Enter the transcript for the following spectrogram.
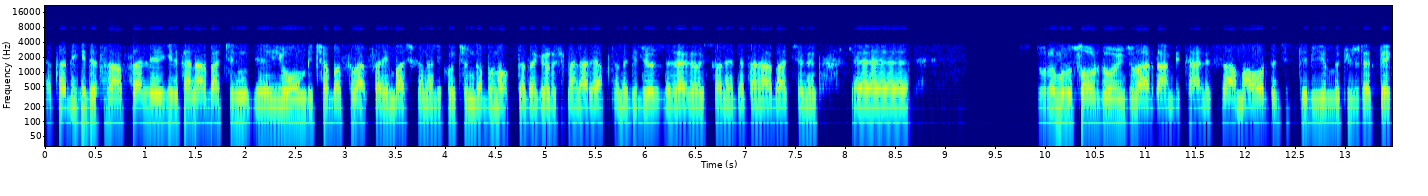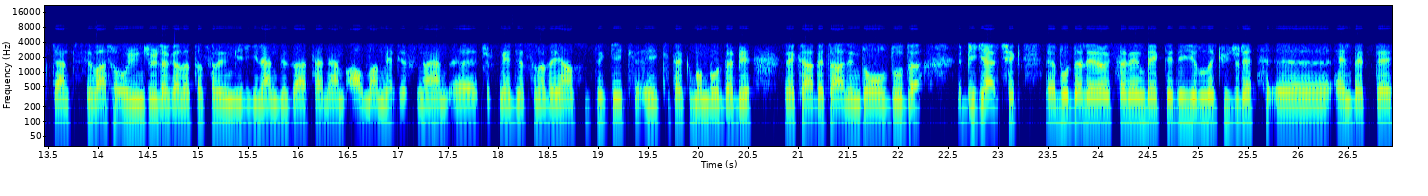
Ya tabii ki de transferle ilgili Fenerbahçe'nin e, yoğun bir çabası var. Sayın Başkan Ali Koç'un da bu noktada görüşmeler yaptığını biliyoruz. Leroy Sané de Fenerbahçe'nin e, durumunu sorduğu oyunculardan bir tanesi ama orada ciddi bir yıllık ücret beklentisi var. Oyuncuyla Galatasaray'ın ilgilendiği zaten hem Alman medyasına hem e, Türk medyasına da yansıttı ki iki, iki takımın burada bir rekabet halinde olduğu da bir gerçek. E, burada Leroy Sané'nin beklediği yıllık ücret e, elbette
